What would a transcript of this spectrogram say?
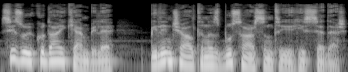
Siz uykudayken bile bilinçaltınız bu sarsıntıyı hisseder.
